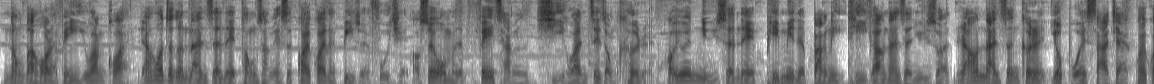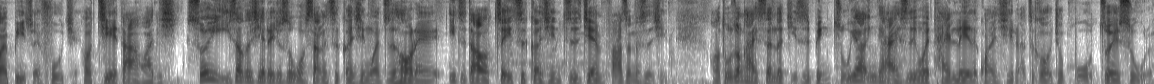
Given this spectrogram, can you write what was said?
弄到后来变一万块，然后这个男生呢，通常也是乖乖的闭嘴付钱，哦，所以我们非常喜欢这种客人，哦，因为女生呢拼命的帮你提高男生预算，然后男生客人又不会杀价，乖乖闭嘴付钱，哦，皆大欢喜。所以以上这些呢，就是我上一次更新完之后呢，一直到这一次更新之间发生的事情，哦，途中还生了几次。病主要应该还是因为太累的关系了，这个我就不赘述了。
